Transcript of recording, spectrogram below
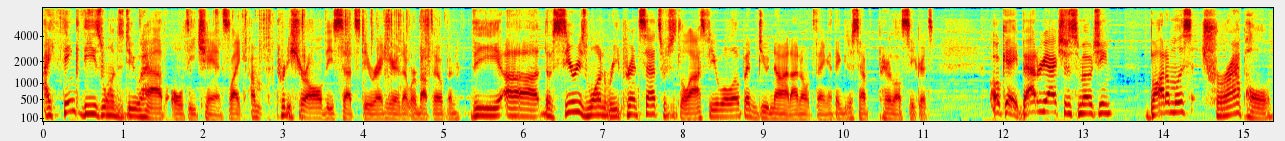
I think these ones do have ulti chance. Like I'm pretty sure all these sets do right here that we're about to open. The uh the series one reprint sets, which is the last few we'll open, do not, I don't think. I think they just have parallel secrets. Okay, bad reaction to Simochi. Bottomless trap hole.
